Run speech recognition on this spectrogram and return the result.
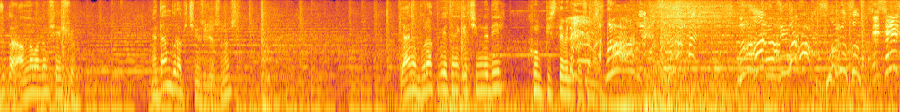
Çocuklar anlamadığım şey şu. Neden Burak için üzülüyorsunuz? Yani Burak bu yetenekle çimde değil, kum pistte bile koşamaz. Sessiz!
